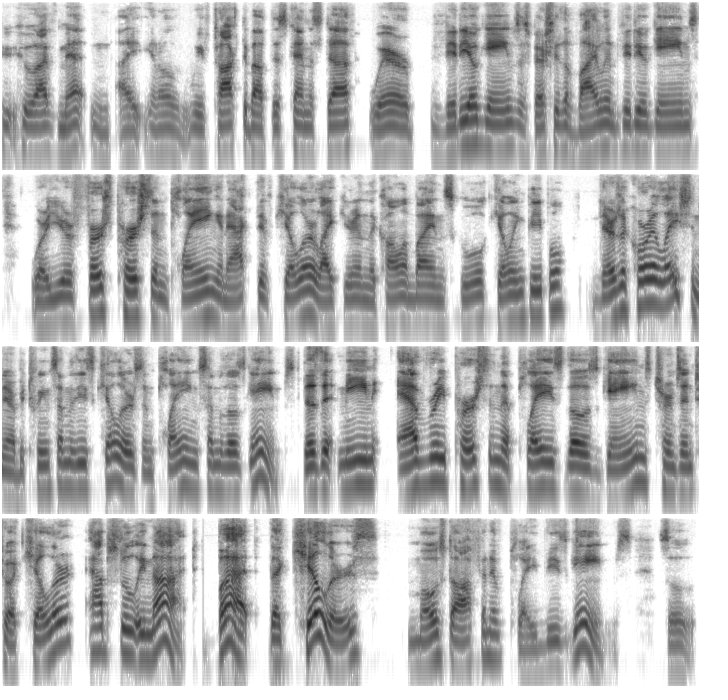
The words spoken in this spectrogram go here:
who, who I've met, and I, you know, we've talked about this kind of stuff where video games, especially the violent video games, where you're first person playing an active killer, like you're in the Columbine school killing people, there's a correlation there between some of these killers and playing some of those games. Does it mean every person that plays those games turns into a killer? Absolutely not. But the killers most often have played these games. So,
